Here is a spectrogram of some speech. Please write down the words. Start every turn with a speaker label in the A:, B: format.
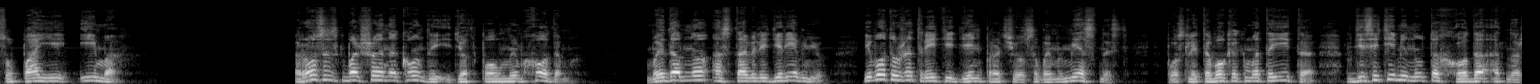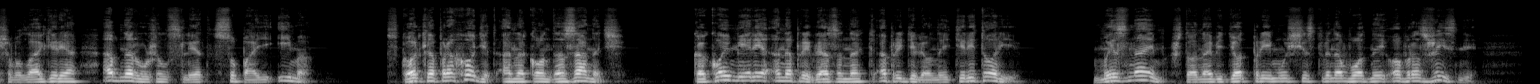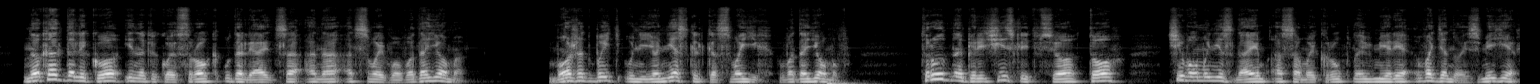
A: Супаи Има. Розыск большой анаконды идет полным ходом. Мы давно оставили деревню, и вот уже третий день прочесываем местность, после того, как Матаита в десяти минутах хода от нашего лагеря обнаружил след Супаи Има. Сколько проходит анаконда за ночь? В какой мере она привязана к определенной территории? Мы знаем, что она ведет преимущественно водный образ жизни, но как далеко и на какой срок удаляется она от своего водоема? Может быть, у нее несколько своих водоемов. Трудно перечислить все то, чего мы не знаем о самой крупной в мире водяной змее.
